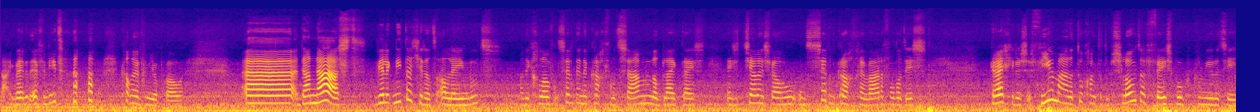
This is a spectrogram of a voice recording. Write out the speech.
Nou, ik weet het even niet. ik kan er even niet opkomen. Uh, daarnaast wil ik niet dat je dat alleen doet. Want ik geloof ontzettend in de kracht van het samen doen. Dat blijkt tijdens deze challenge wel hoe ontzettend krachtig en waardevol dat is krijg je dus vier maanden toegang tot de besloten Facebook community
